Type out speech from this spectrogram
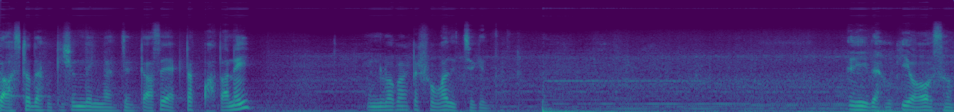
গাছটা দেখো কি সুন্দর লাগছে গাছে একটা পাতা নেই, অন্যরকম একটা শোভা দিচ্ছে কিন্তু। এই দেখো কি অসম।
